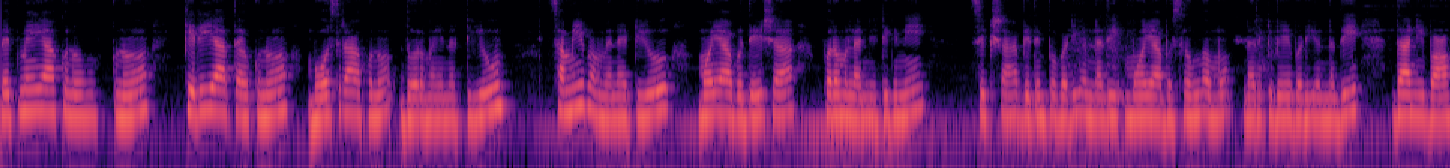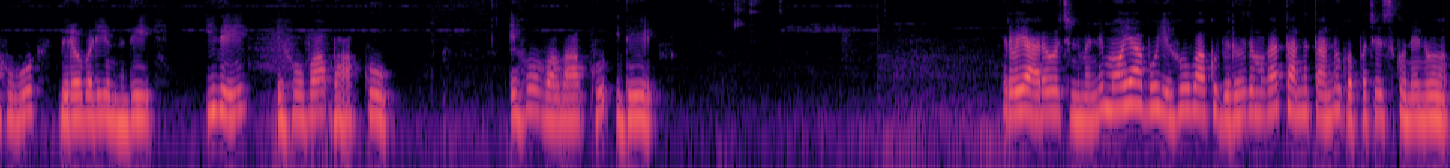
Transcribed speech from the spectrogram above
బెత్మేయాకును కిరియాతకును బోస్రాకును దూరమైనట్టు సమీపమైనట్టు మోయాబు దేశ పురములన్నిటికీ శిక్ష విధింపబడి ఉన్నది. మోయాబు శృంగము నరికివేయబడి ఉన్నది. దాని బాహువు విరవబడి ఉన్నది. ఇదే ఎహోవా వాక్కు. ఎహోవా వాక్కు ఇదే. ఇరవై ఆరో వచనమండి మోయాబు యహోవాకు విరోధముగా తన్ను తాను గొప్ప చేసుకునేను.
